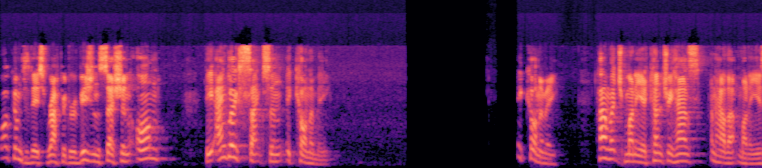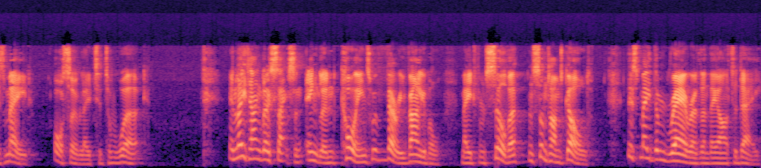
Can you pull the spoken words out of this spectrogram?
Welcome to this rapid revision session on the Anglo-Saxon economy. Economy. How much money a country has and how that money is made, also related to work. In late Anglo-Saxon England, coins were very valuable, made from silver and sometimes gold. This made them rarer than they are today.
